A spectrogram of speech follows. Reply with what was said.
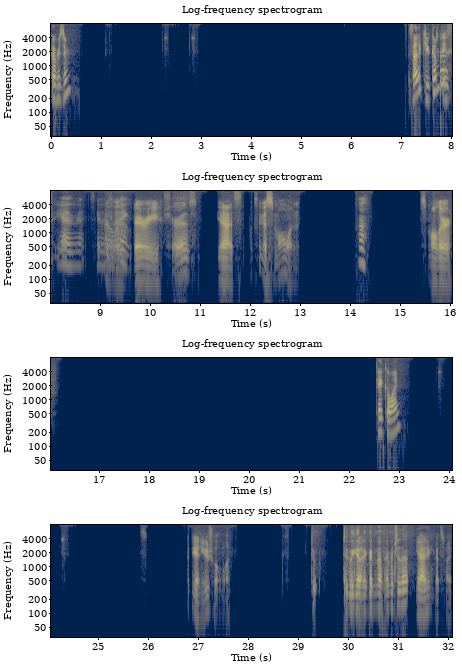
Go for zoom. Is that a cucumber? Is, yeah, I was gonna say the That's same a thing. very, Sure is. yeah, it's looks like a small one. Huh. Smaller. Okay, go on. Pretty unusual one. Did we get a good enough image of that? Yeah, I think that's fine.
